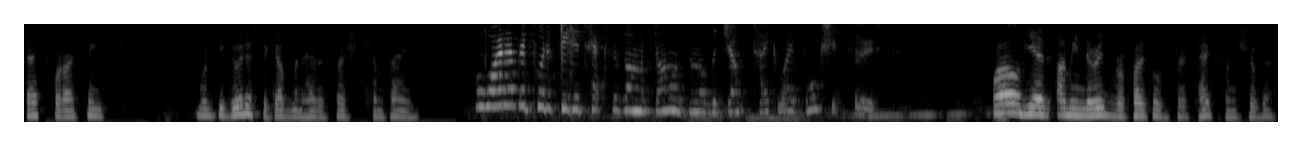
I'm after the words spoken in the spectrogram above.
that's what I think would be good if the government had a social campaign. Well, why don't they put bigger taxes on McDonald's and all the junk takeaway bullshit food? Well, yeah, I mean, there is a proposal to put a tax on sugar.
